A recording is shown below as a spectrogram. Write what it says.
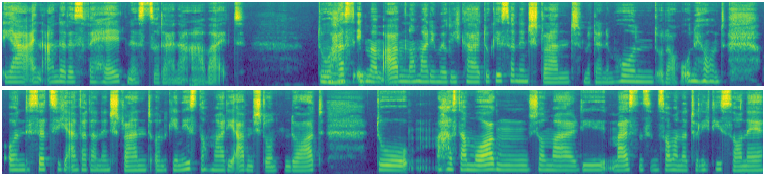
ja, ein anderes Verhältnis zu deiner Arbeit. Du mhm. hast eben am Abend nochmal die Möglichkeit, du gehst an den Strand mit deinem Hund oder auch ohne Hund und setzt dich einfach an den Strand und genießt nochmal die Abendstunden dort. Du hast am Morgen schon mal die, meistens im Sommer natürlich die Sonne.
